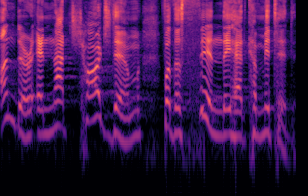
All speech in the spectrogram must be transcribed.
under and not charge them for the sin they had committed.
